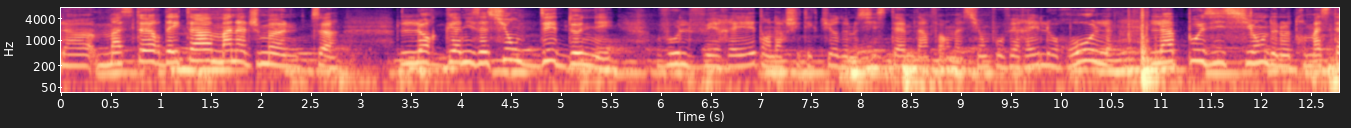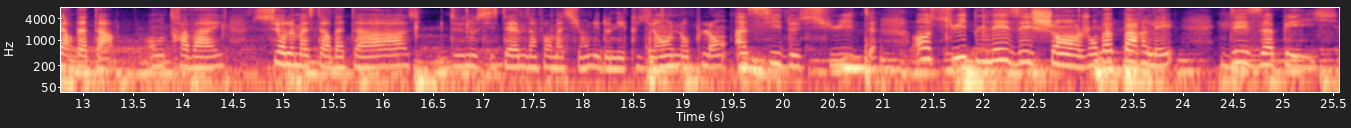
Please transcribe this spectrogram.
la Master Data Management, l'organisation des données. Vous le verrez dans l'architecture de nos systèmes d'information. Vous verrez le rôle, la position de notre master data. On travaille sur le master data de nos systèmes d'information, les données clients, nos plans, ainsi de suite. Ensuite, les échanges. On va parler des API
